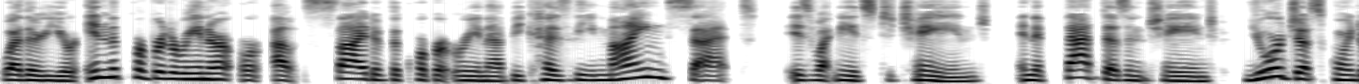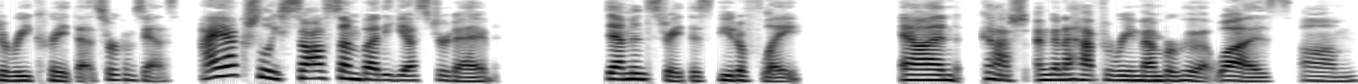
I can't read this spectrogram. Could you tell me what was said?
whether you're in the corporate arena or outside of the corporate arena, because the mindset is what needs to change. And if that doesn't change, you're just going to recreate that circumstance. I actually saw somebody yesterday demonstrate this beautifully. And gosh, I'm going to have to remember who it was. Um,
